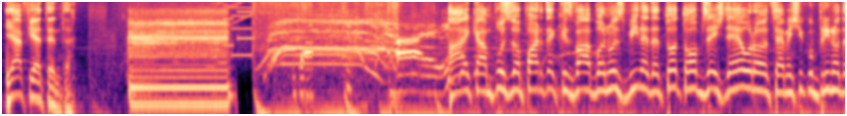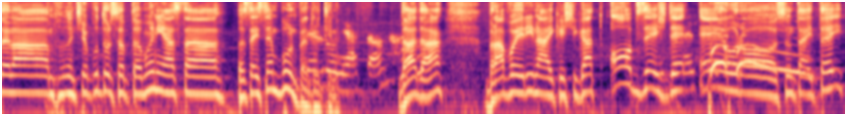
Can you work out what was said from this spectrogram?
ia fi atentă. Aia e. Hai că am pus deoparte câțiva bănuți bine de tot, 80 de euro. Ți-am ieșit cu plinul de la începutul săptămânii. Asta, ăsta e semn bun pentru De tine. luni asta. Da, da. Bravo, Irina, ai câștigat 80 de euro. Sunt ai tăi.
